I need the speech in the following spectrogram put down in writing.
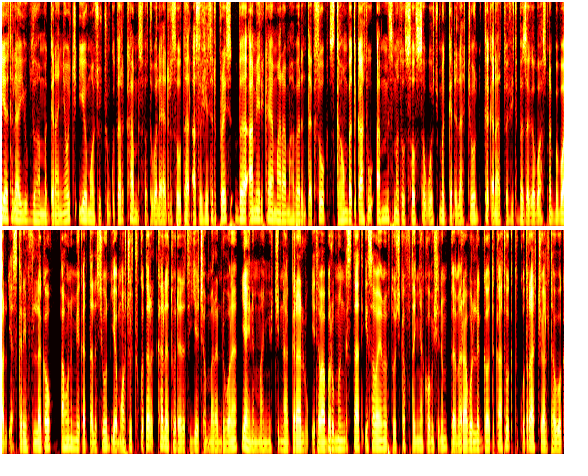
የተለያዩ ብዙሀን መገናኛዎች የሟቾቹን ቁጥር ከአምስት መቶ በላይ አድርሰውታል። አሶሺየትድ ፕሬስ በአሜሪካ የአማራ ማህበርን ጠቅሶ እስካሁን በጥቃቱ አምስት መቶ ሶስት ሰዎች መገደላቸውን ከቀናት በፊት በዘገባው አስነብቧል። የአስከሬን ፍለጋው አሁንም የቀጠለ ሲሆን የሟቾቹ ቁጥር ከዕለት ወደ ዕለት እየጨመረ እንደሆነ የዓይን እማኞች ይናገራሉ። የተባበሩት መንግስታት የሰብአዊ መብቶች ከፍተኛ ኮሚሽንም በምዕራብ ወለጋው ጥቃት ወቅት ቁጥራቸው ያልታወቀ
